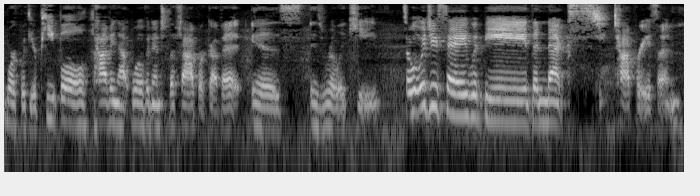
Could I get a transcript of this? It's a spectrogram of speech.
work with your people. Having that woven into the fabric of it is, is really key. So, what would you say would be the next top reason?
